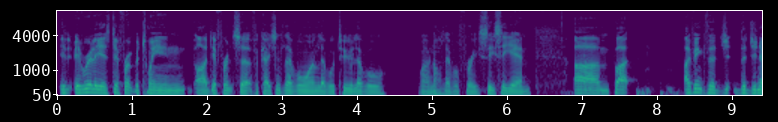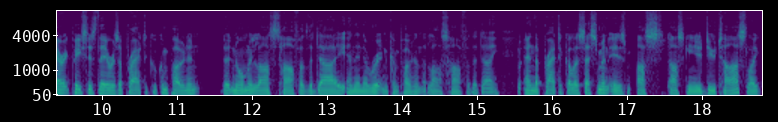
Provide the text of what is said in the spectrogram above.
It, it really is different between our different certifications: level one, level two, level well, not level three, CCM. Um, but I think the the generic pieces there is a practical component that normally lasts half of the day, and then the written component that lasts half of the day. And the practical assessment is us asking you to do tasks like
